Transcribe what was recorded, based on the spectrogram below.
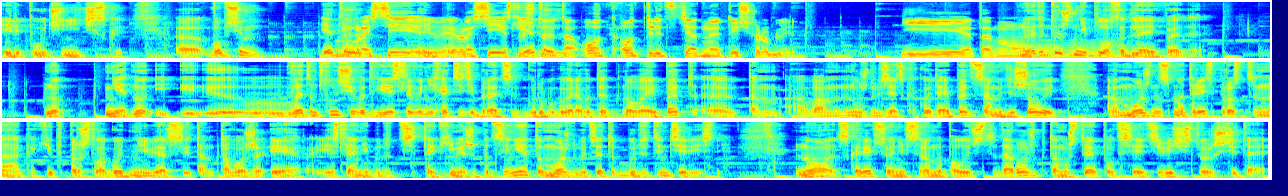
или по ученической. А, в общем, это... Ну, в России, в России если это... что, это от, от 31 тысячи рублей. И это, ну... Но это тоже неплохо для iPad. Ну, нет, ну и, и, в этом случае, вот если вы не хотите брать, грубо говоря, вот этот новый iPad, э, там, а вам нужно взять какой-то iPad, самый дешевый, э, можно смотреть просто на какие-то прошлогодние версии там того же Air. Если они будут такими же по цене, то, может быть, это будет интереснее. Но, скорее всего, они все равно получатся дороже, потому что Apple все эти вещи тоже считает.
